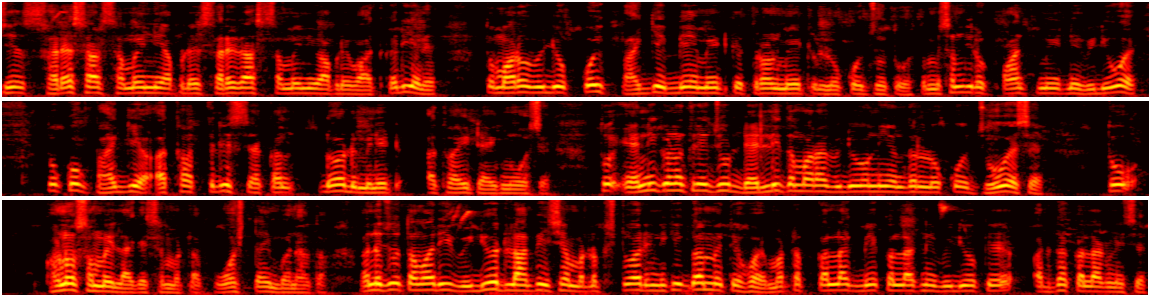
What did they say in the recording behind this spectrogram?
જે સરેસાર સમયની આપણે, સરેરાશ સમયની આપણે વાત કરીએ ને, તો મારો વીડિયો કોઈક ભાગ્યે બે મિનિટ કે ત્રણ મિનિટ લોકો જોતો હોય. તમે સમજી લો પાંચ મિનિટની વીડિયો હોય, તો કોઈક ભાગ્ય અથવા ત્રીસ સેકન્ડ, દોઢ મિનિટ અથવા એ ટાઈપનું હશે. તો એની ગણતરી જો ડેલી તમારા વિડીયોની અંદર લોકો જુએ છે, તો ઘણો સમય લાગે છે, મતલબ વોચ ટાઈમ બનાવતા. અને જો તમારી વીડિયો જ લાંબી છે, મતલબ સ્ટોરી કે ગમે તે હોય, મતલબ કલાક, બે કલાકની વીડિયો કે અડધા કલાકની છે,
